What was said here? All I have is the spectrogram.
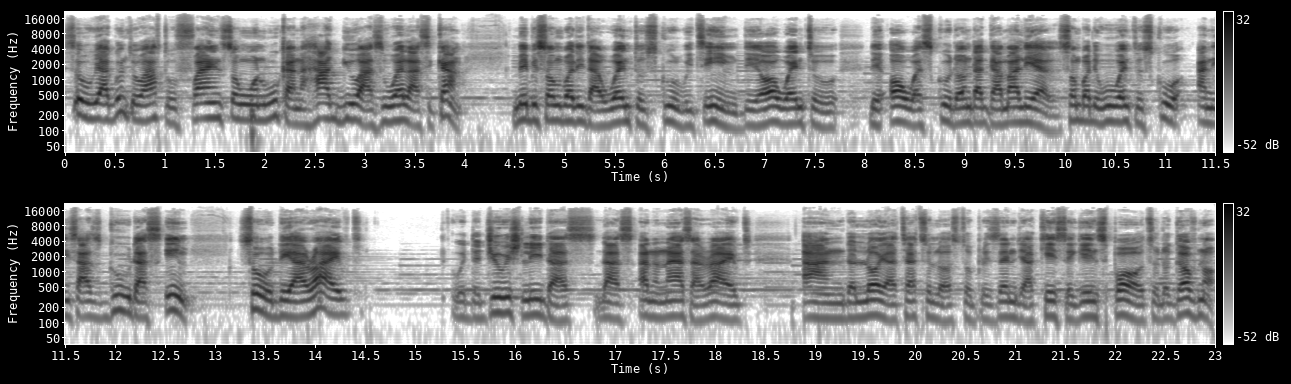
So we are going to have to find someone who can argue as well as he can. Maybe somebody that went to school with him. They all went to, they all were schooled under Gamaliel. Somebody who went to school and is as good as him. So they arrived with the Jewish leaders. That's Ananias arrived and the lawyer Tertullus to present their case against Paul to the governor.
